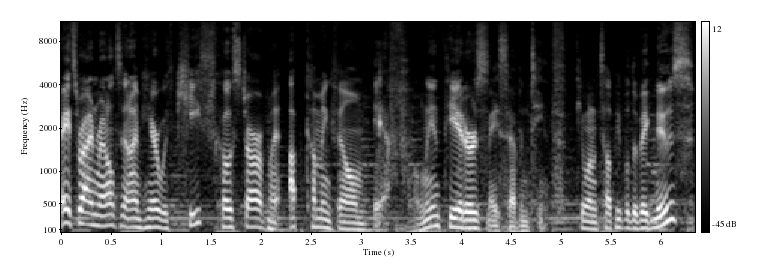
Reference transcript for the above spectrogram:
Hey, it's Ryan Reynolds, and I'm here with Keith, co star of my upcoming film, If, only in theaters, May 17th. Do you want to tell people the big news?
